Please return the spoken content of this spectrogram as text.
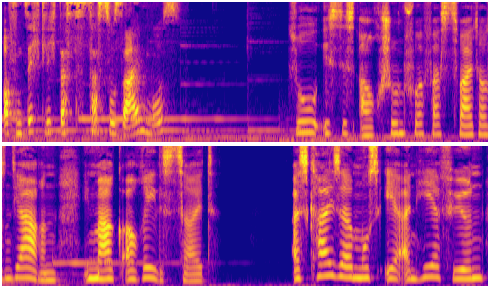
offensichtlich, dass das so sein muss. So ist es auch schon vor fast 2000 Jahren in Marc Aurels Zeit. Als Kaiser muss er ein Heer führen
